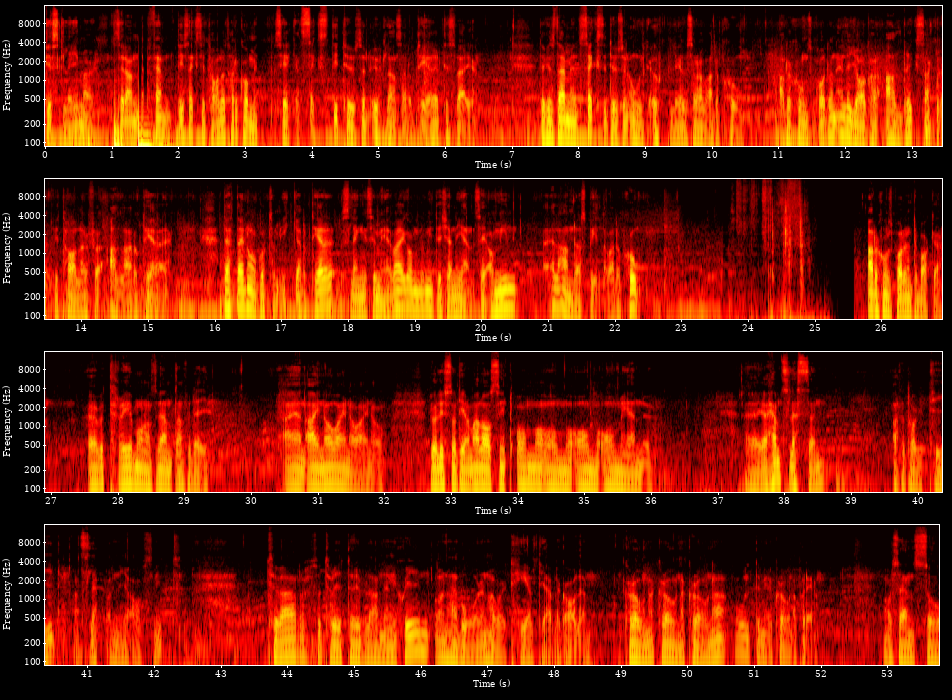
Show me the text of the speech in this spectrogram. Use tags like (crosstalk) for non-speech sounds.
Disclaimer. Sedan 50-60-talet har det kommit cirka 60 000 utlandsadopterade till Sverige. Det finns därmed 60 000 olika upplevelser av adoption. Adoptionspodden eller jag har aldrig sagt att vi talar för alla adopterare. Detta är något som icke-adopterare slänger sig med varje gång de inte känner igen sig av min eller andras bild av adoption. Adoptionspodden är tillbaka. Över tre månaders väntan för dig. And I know, I know, I know. Du har lyssnat igenom alla avsnitt om och om och om och om igen nu. Eh, jag är hemskt ledsen att det tagit tid att släppa nya avsnitt. Tyvärr så tryter ibland energin och den här våren har varit helt jävla galen. Corona, corona, corona och lite mer corona på det. Och sen så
